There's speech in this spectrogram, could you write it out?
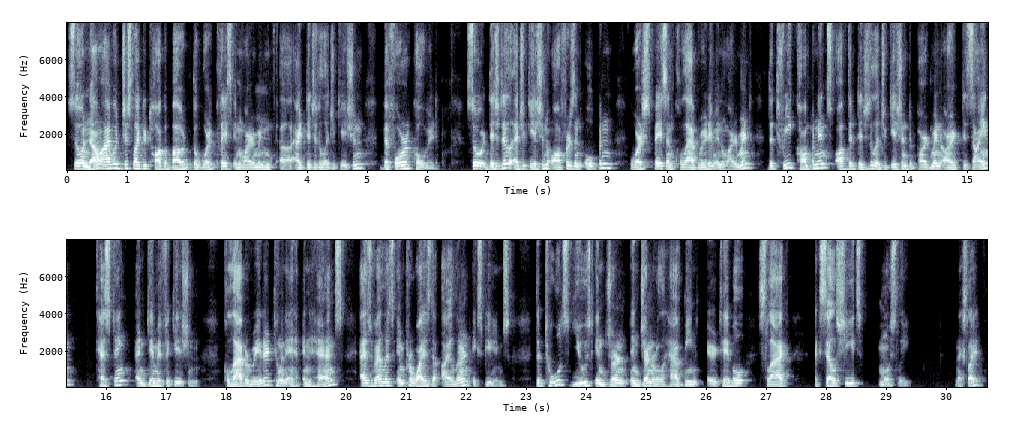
So now I would just like to talk about the workplace environment uh, at digital education before COVID. So digital education offers an open workspace and collaborative environment. The three components of the digital education department are design, testing, and gamification collaborated to enhance as well as improvise the iLearn experience. The tools used in, in general have been Airtable, Slack, Excel sheets mostly. Next slide.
